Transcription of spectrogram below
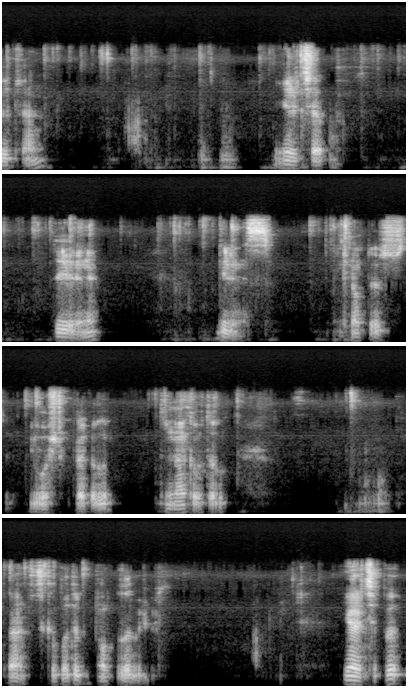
Lütfen yarıçap değerini giriniz. İki nokta üstü bir boşluk bırakalım. Tırnağı kapatalım. Parantezi kapatıp noktada virgül. Yarıçapı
